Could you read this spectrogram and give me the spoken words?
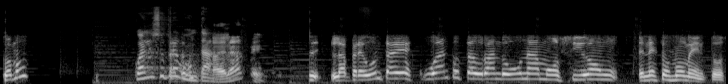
¿Cómo? ¿Cuál es su pregunta? Adelante. La pregunta es, ¿cuánto está durando una moción en estos momentos?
